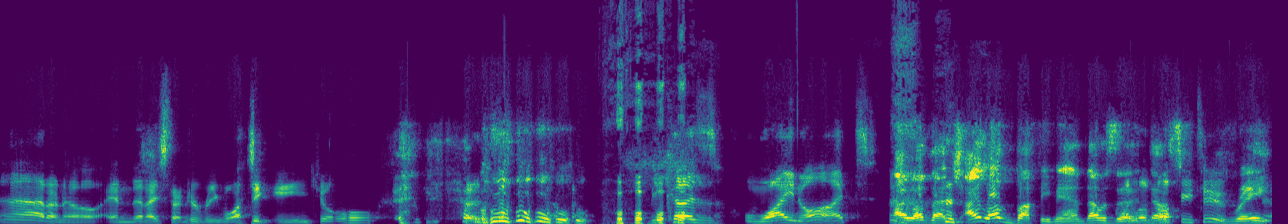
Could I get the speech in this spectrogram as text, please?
"Ah, I don't know, and then I started rewatching Angel because, because why not? I love that. I love Buffy, man. That was a I love that was Buffy too. Great.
